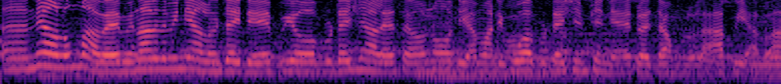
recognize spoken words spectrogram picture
အဲနှစ်ယောက်လုံးမှာပဲမင်းသားမင်းသမီးနှစ်ယောက်လုံးကြိုက်တယ်ပြီးတော့ protection ကလည်းဆန်အောင်တော့ဒီအမဒီဖိုးက protection ဖြစ်နေတဲ့အတွက်ကြောင့်မလို့လာအားပေးရပါ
